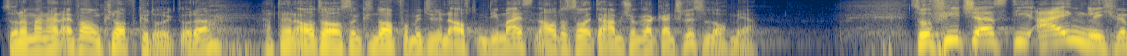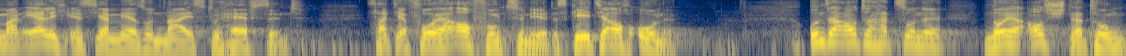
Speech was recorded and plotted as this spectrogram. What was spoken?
sondern man hat einfach einen Knopf gedrückt, oder? Hat dein Auto auch so einen Knopf, womit du den auf. Die meisten Autos heute haben schon gar kein Schlüsselloch mehr. So Features, die eigentlich, wenn man ehrlich ist, ja mehr so nice to have sind. Es hat ja vorher auch funktioniert. Es geht ja auch ohne. Unser Auto hat so eine neue Ausstattung,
